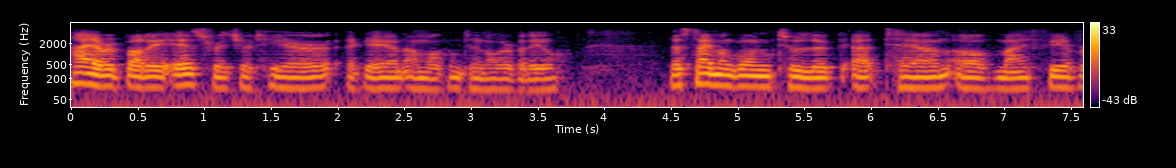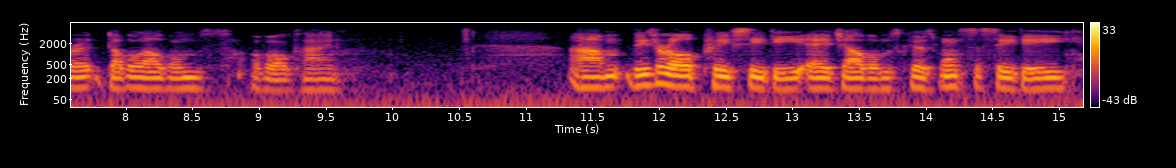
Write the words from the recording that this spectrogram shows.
Hi everybody, it's Richard here again and welcome to another video. This time I'm going to look at 10 of my favourite double albums of all time. Um, these are all pre-CD age albums because once the CD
